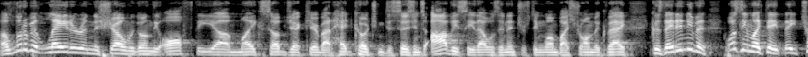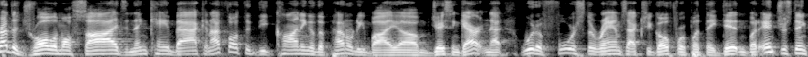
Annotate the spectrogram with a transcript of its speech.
a little bit later in the show, we go on the off the uh, mic subject here about head coaching decisions. Obviously, that was an interesting one by Sean McVay because they didn't even. It wasn't even like they they tried to draw them off sides and then came back. And I thought the declining of the penalty by um, Jason Garrett and that would have forced the Rams actually go for it, but they didn't. But interesting.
